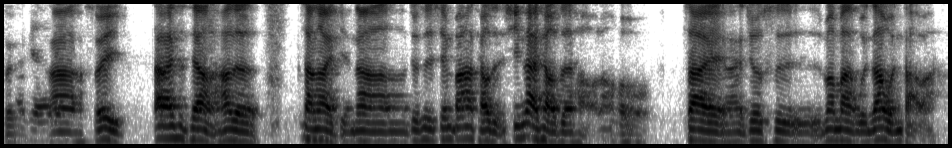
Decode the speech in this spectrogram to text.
对啊，所以。大概是这样了，他的障碍点，那就是先帮他调整心态，调整好，然后再来就是慢慢稳扎稳打吧。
